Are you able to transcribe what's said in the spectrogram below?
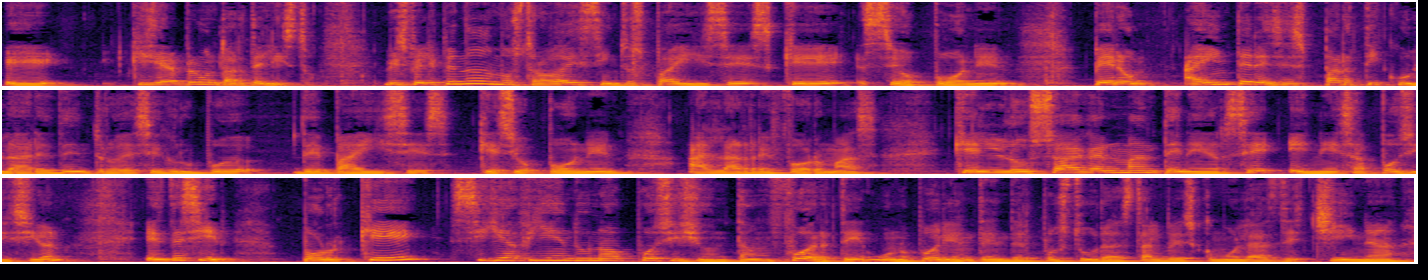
eh, quisiera preguntarte, listo. Luis Felipe nos mostrado a distintos países que se oponen, pero hay intereses particulares dentro de ese grupo de países que se oponen a las reformas que los hagan mantenerse en esa posición. Es decir, ¿Por qué sigue habiendo una oposición tan fuerte? Uno podría entender posturas tal vez como las de China,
